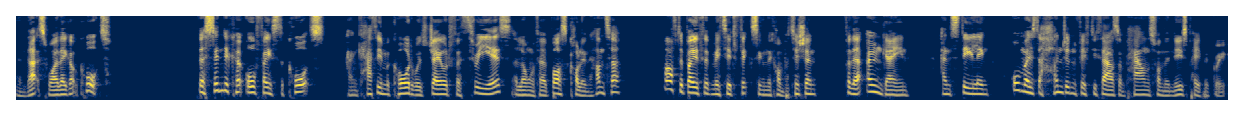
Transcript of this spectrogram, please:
and that's why they got caught. The syndicate all faced the courts, and Kathy McCord was jailed for three years along with her boss Colin Hunter after both admitted fixing the competition for their own gain and stealing almost £150,000 from the newspaper group.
